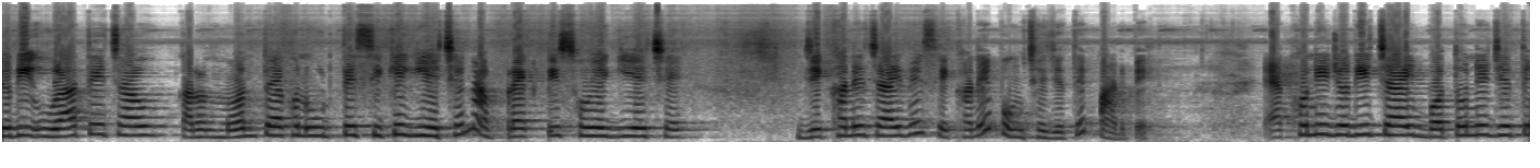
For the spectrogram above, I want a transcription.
যদি উড়াতে চাও, কারণ মন তো এখন উড়তে শিখে গিয়েছে না প্র্যাকটিস হয়ে গিয়েছে, যেখানে চাইবে সেখানে পৌঁছে যেতে পারবে। এখনই যদি চাই বতনে যেতে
